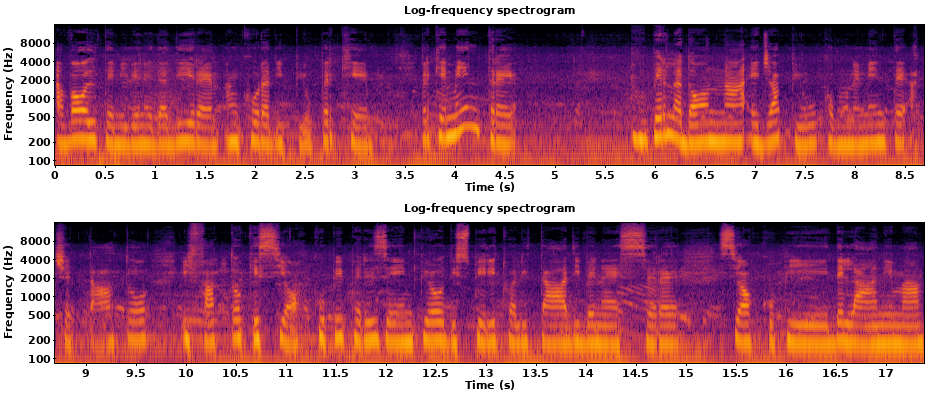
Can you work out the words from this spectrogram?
a volte mi viene da dire ancora di più perché? Perché mentre per la donna è già più comunemente accettato il fatto che si occupi per esempio di spiritualità, di benessere, si occupi dell'anima,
